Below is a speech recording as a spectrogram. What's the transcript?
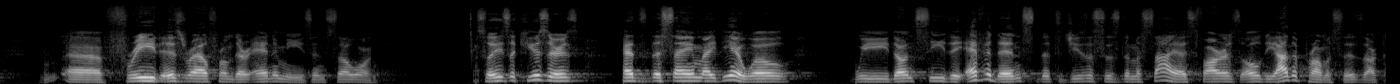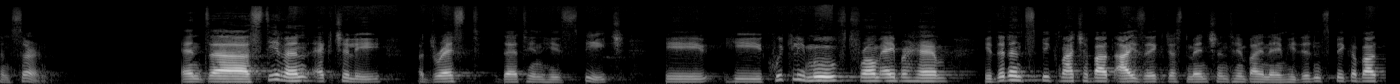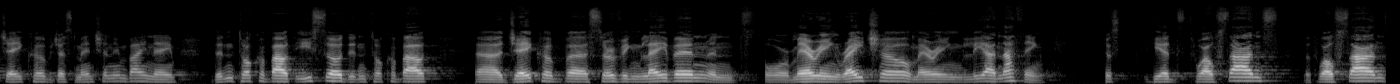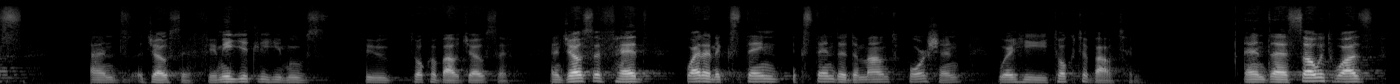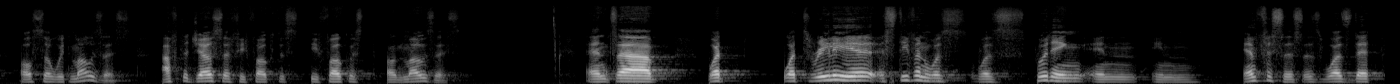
uh, freed Israel from their enemies and so on. So his accusers had the same idea. Well, we don't see the evidence that Jesus is the Messiah as far as all the other promises are concerned. And uh, Stephen actually addressed that in his speech. He, he quickly moved from Abraham. He didn't speak much about Isaac, just mentioned him by name. He didn't speak about Jacob, just mentioned him by name. Didn't talk about Esau, didn't talk about uh, Jacob uh, serving Laban and, or marrying Rachel, marrying Leah, nothing. Just he had 12 sons, the 12 sons, and Joseph. Immediately he moves to talk about Joseph. And Joseph had quite an extend, extended amount portion where he talked about him. And uh, so it was also with Moses. After Joseph, he focused, he focused on Moses. And uh, what, what really uh, Stephen was, was putting in, in emphasis is, was that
